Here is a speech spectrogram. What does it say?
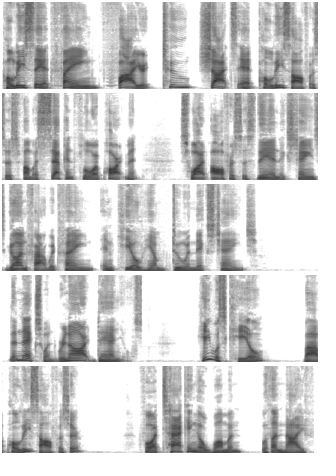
Police said Fane fired two shots at police officers from a second floor apartment. SWAT officers then exchanged gunfire with Fane and killed him during the exchange. The next one, Renard Daniels. He was killed by a police officer for attacking a woman with a knife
